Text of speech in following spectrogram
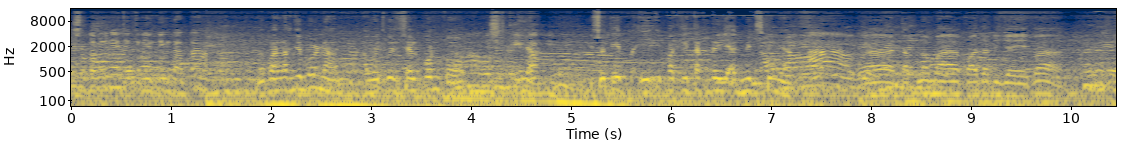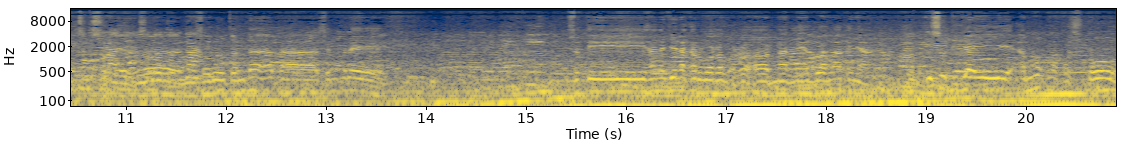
So kami nga, trending tata. No panak niya po na, awit ko yung cellphone ko, Isip iba. isot ip- ipakita ko yung admits ko niya. Ah, okay. Ah, tapno makakwada di jay pa. Suratan, suratan na. Surutan da at ah, siyempre So ti hanga di nakarwara na niya duwa nga kanya. Iso di jay amok na gusto.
